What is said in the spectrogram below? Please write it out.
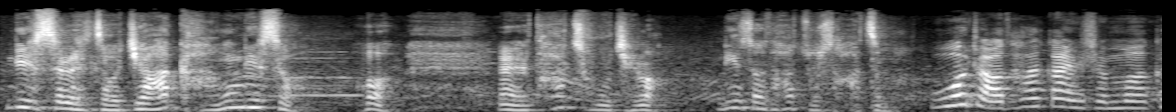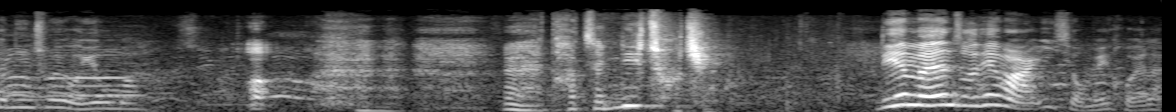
你是来找家康的嗦？哈，哎，他出去了。你找他做啥子嘛？我找他干什么？跟您说有用吗？啊，哎，他真的出去了。林文昨天晚上一宿没回来，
